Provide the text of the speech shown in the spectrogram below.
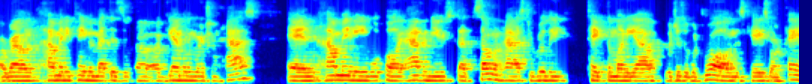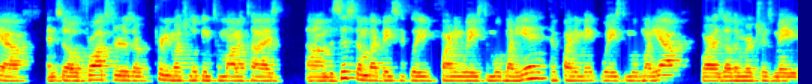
around how many payment methods a gambling merchant has and how many, we'll call it avenues that someone has to really take the money out, which is a withdrawal in this case or a payout. And so fraudsters are pretty much looking to monetize um, the system by basically finding ways to move money in and finding ways to move money out. Whereas other merchants may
